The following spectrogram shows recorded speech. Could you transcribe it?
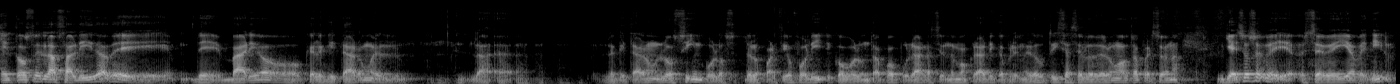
Entonces la salida de, de varios que le quitaron el le quitaron los símbolos de los partidos políticos, Voluntad Popular, Acción Democrática, Primera Justicia, se lo dieron a otras personas. Y eso se veía, se veía venir,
